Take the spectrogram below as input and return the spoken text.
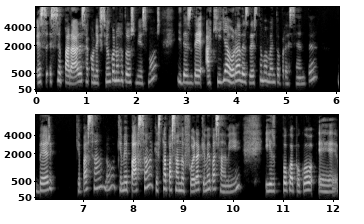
es, separar esa conexión con nosotros mismos y desde aquí y ahora, desde este momento presente, ver qué pasa, ¿no? ¿Qué me pasa? ¿Qué está pasando fuera? ¿Qué me pasa a mí? Ir poco a poco eh,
